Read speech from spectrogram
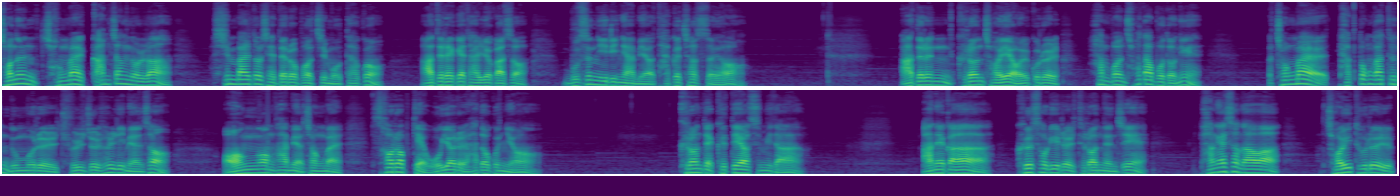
저는 정말 깜짝 놀라 신발도 제대로 벗지 못하고 아들에게 달려가서 무슨 일이냐며 다그쳤어요. 아들은 그런 저의 얼굴을 한번 쳐다보더니 정말 닭똥 같은 눈물을 줄줄 흘리면서 엉엉하며 정말 서럽게 오열을 하더군요. 그런데 그때였습니다. 아내가 그 소리를 들었는지 방에서 나와 저희 둘을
